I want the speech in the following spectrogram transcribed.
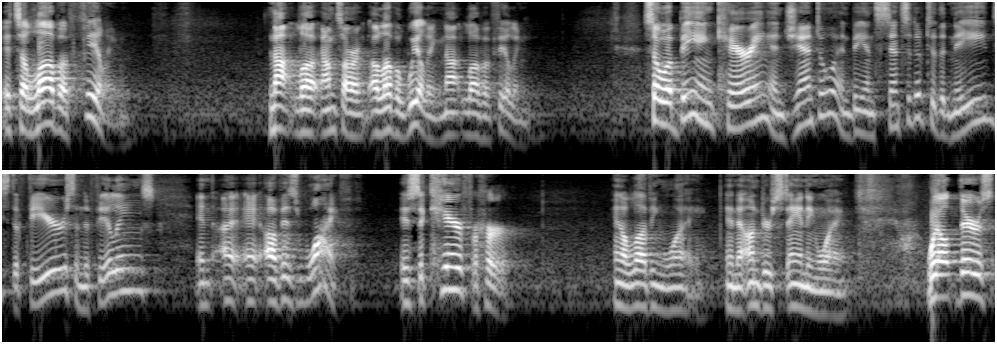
It's a love of feeling, not love, I'm sorry, a love of willing, not love of feeling. So, of being caring and gentle and being sensitive to the needs, the fears, and the feelings and, uh, uh of his wife is to care for her in a loving way, in an understanding way. Well, there's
